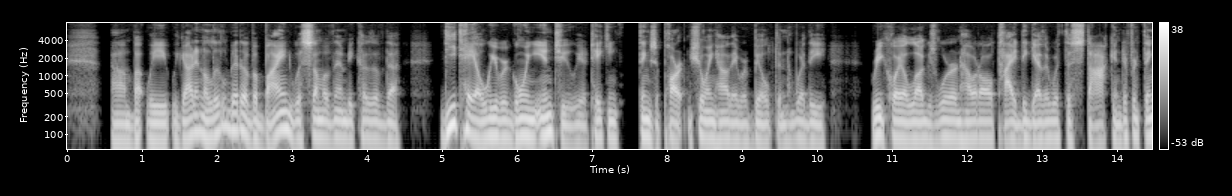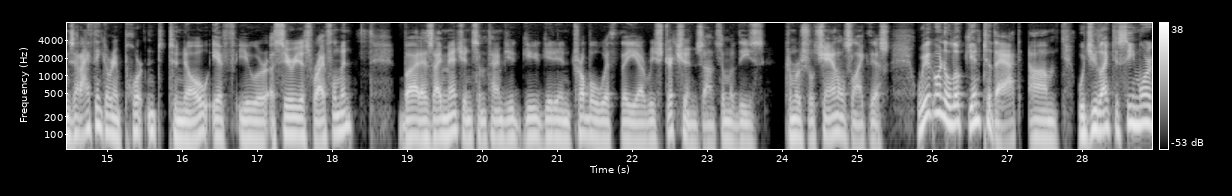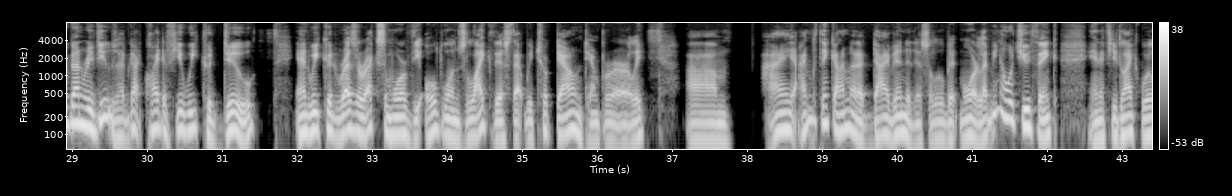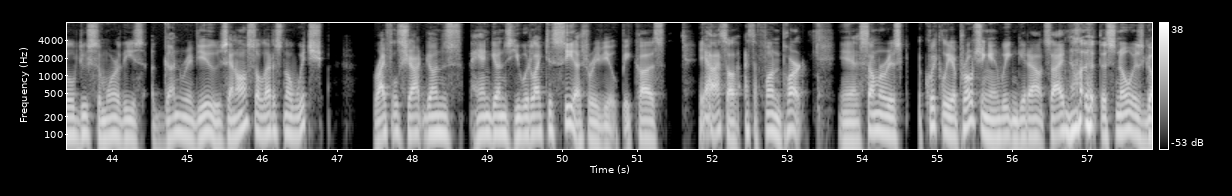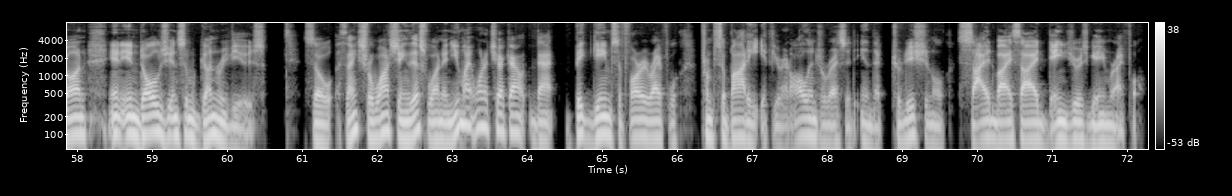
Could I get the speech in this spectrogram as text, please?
um, but we we got in a little bit of a bind with some of them because of the detail we were going into, you know, taking things apart and showing how they were built and where the recoil lugs were and how it all tied together with the stock and different things that I think are important to know if you are a serious rifleman. But as I mentioned, sometimes you, you get in trouble with the uh, restrictions on some of these commercial channels like this. We're going to look into that. Um, would you like to see more gun reviews? I've got quite a few we could do. And we could resurrect some more of the old ones like this that we took down temporarily. Um, I, I'm thinking I'm going to dive into this a little bit more. Let me know what you think. And if you'd like, we'll do some more of these gun reviews. And also let us know which rifles, shotguns, handguns you would like to see us review because yeah, that's a that's a fun part. Yeah, summer is quickly approaching and we can get outside now that the snow is gone and indulge in some gun reviews. So thanks for watching this one. And you might want to check out that big game safari rifle from Sabatti if you're at all interested in the traditional side by side dangerous game rifle.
